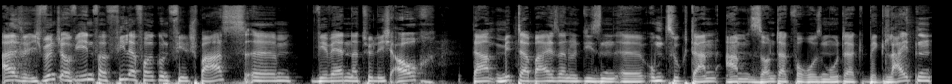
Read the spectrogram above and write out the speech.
Also, ich wünsche auf jeden Fall viel Erfolg und viel Spaß. Ähm, Wir werden natürlich auch da mit dabei sein und diesen äh, Umzug dann am Sonntag vor Rosenmontag begleiten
